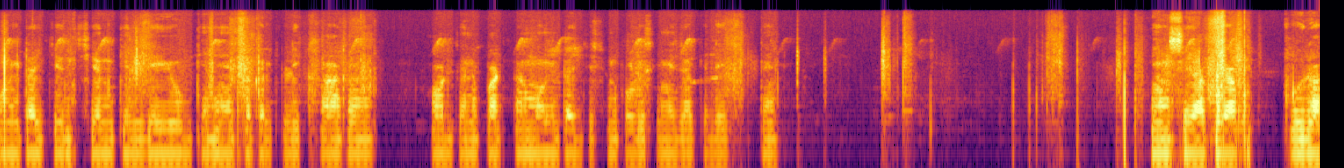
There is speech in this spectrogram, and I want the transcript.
मोनेटाइजेशन के लिए योग्य हैं, ऐसा करके लिखा रहा है। और जन पार्टनर मोनेटाइजेशन पॉलिसी में जाके देख सकते हैं। यहाँ से आके आप पूरा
